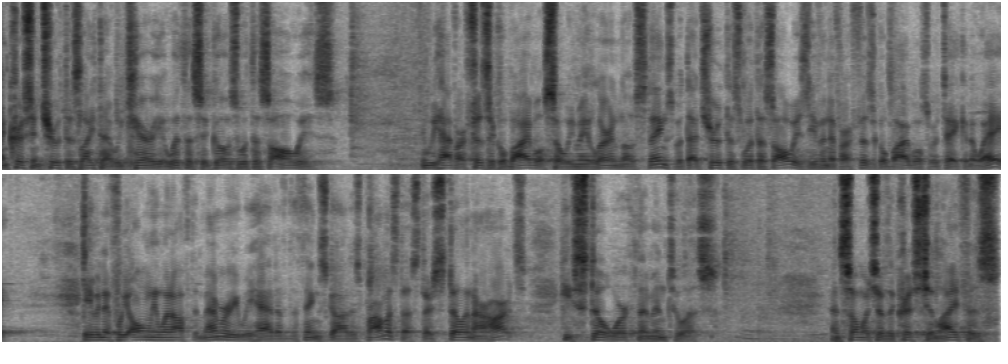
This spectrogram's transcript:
And Christian truth is like that. We carry it with us, it goes with us always. We have our physical Bible so we may learn those things, but that truth is with us always, even if our physical Bibles were taken away. Even if we only went off the memory we had of the things God has promised us, they're still in our hearts. He's still worked them into us. And so much of the Christian life is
